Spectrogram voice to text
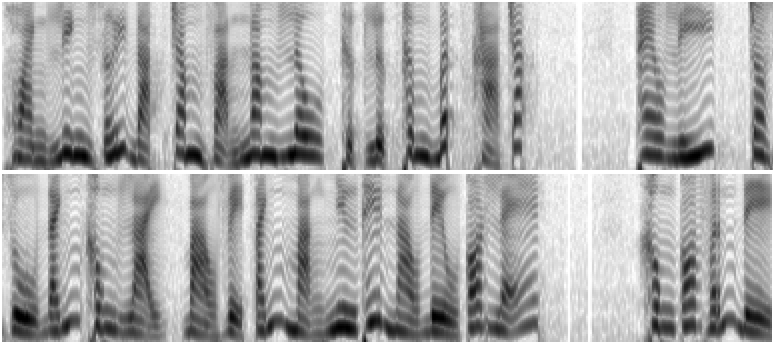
Hoành linh giới đạt trăm vạn năm lâu thực lực thâm bất khả chắc. Theo lý, cho dù đánh không lại, bảo vệ tánh mạng như thế nào đều có lẽ không có vấn đề,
